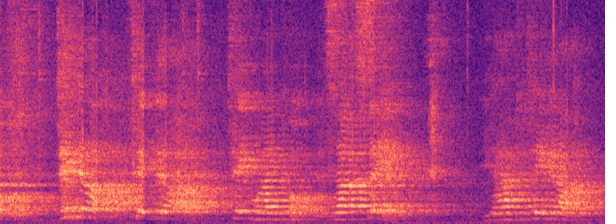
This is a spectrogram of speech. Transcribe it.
coat. Take it off. Take it off. Take my coat. It's not safe. You have to take it off.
